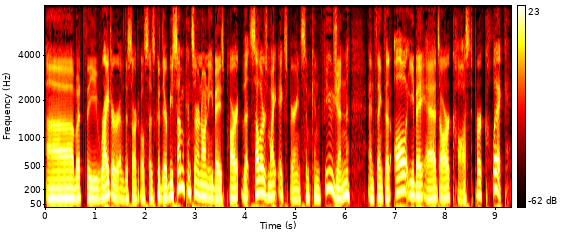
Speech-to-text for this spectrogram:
uh, but the writer of this article says Could there be some concern on eBay's part that sellers might experience some confusion and think that all eBay ads are cost per click?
